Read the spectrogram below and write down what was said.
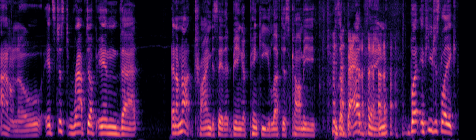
I don't know. It's just wrapped up in that. And I'm not trying to say that being a pinky leftist commie is a bad thing, but if you just like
